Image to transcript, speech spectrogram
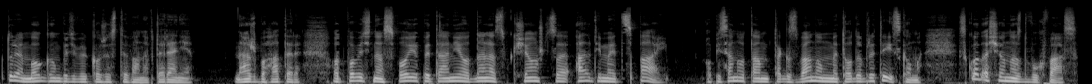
które mogą być wykorzystywane w terenie. Nasz bohater odpowiedź na swoje pytanie odnalazł w książce Ultimate Spy. Opisano tam tak zwaną metodę brytyjską. Składa się ona z dwóch faz.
